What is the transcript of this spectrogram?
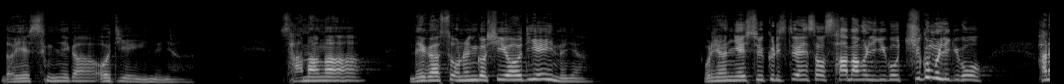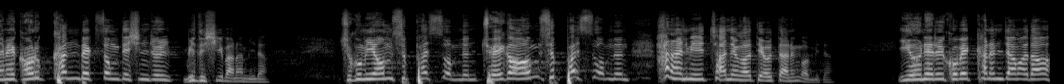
너의 승리가 어디에 있느냐 사망아 내가 쏘는 것이 어디에 있느냐 우리는 예수 그리스도에서 사망을 이기고 죽음을 이기고 하나님의 거룩한 백성 되신 줄 믿으시기 바랍니다. 죽음이 엄습할 수 없는 죄가 엄습할 수 없는 하나님의 자녀가 되었다는 겁니다. 이 은혜를 고백하는 자마다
